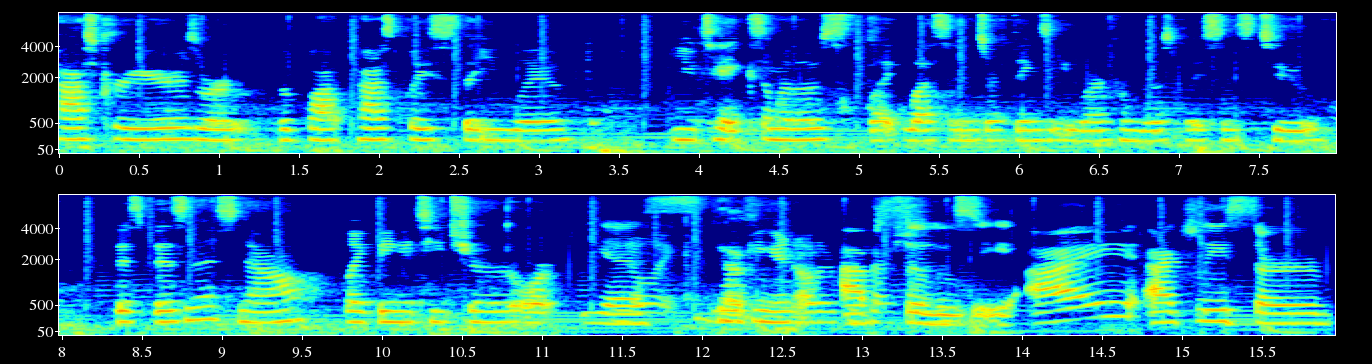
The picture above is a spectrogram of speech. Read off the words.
past careers or the past places that you lived, you take some of those like lessons or things that you learned from those places to this business now, like being a teacher or you know, like yes. working in other? Absolutely. I actually served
